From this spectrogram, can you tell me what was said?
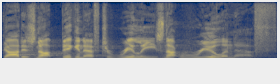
God is not big enough to really, he's not real enough.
